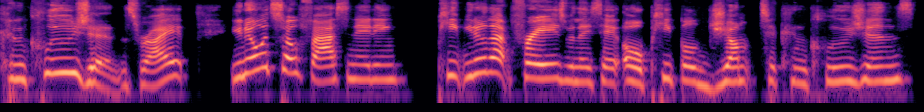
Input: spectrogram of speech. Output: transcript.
conclusions, right? You know what's so fascinating? People, you know that phrase when they say, "Oh, people jump to conclusions,"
